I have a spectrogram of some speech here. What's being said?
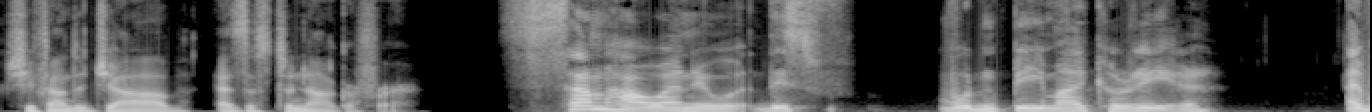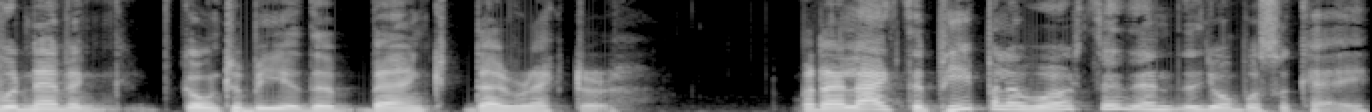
she found a job as a stenographer. Somehow I knew this wouldn't be my career. I would never go to be the bank director. But I liked the people I worked with and the job was okay.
